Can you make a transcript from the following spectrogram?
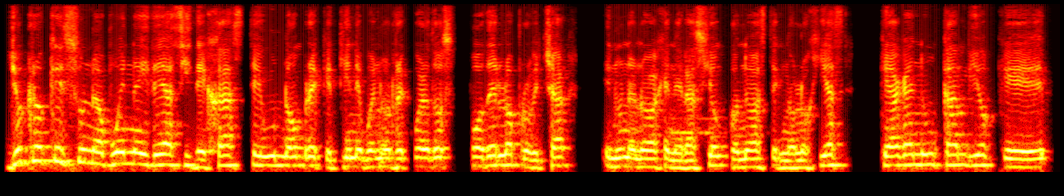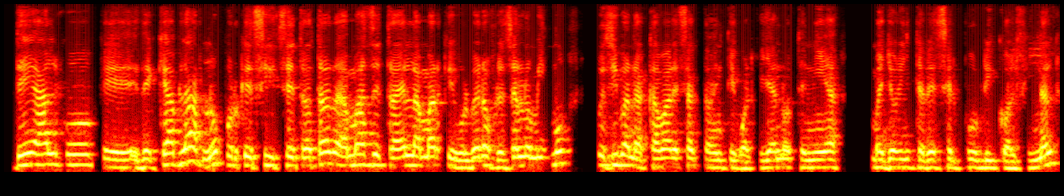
yo creo que es una buena idea si dejaste un hombre que tiene buenos recuerdos, poderlo aprovechar en una nueva generación con nuevas tecnologías que hagan un cambio que dé algo que, de qué hablar, ¿no? Porque si se tratara más de traer la marca y volver a ofrecer lo mismo, pues iban a acabar exactamente igual, que ya no tenía mayor interés el público al final,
